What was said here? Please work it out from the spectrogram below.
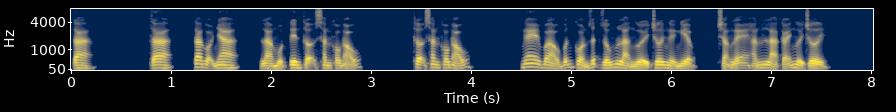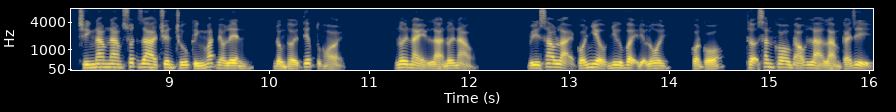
Ta ta ta gọi nha, là một tên thợ săn kho báu. Thợ săn kho báu? Nghe vào vẫn còn rất giống là người chơi nghề nghiệp, chẳng lẽ hắn là cái người chơi? Chính nam nam xuất ra chuyên chú kính mắt đeo lên, đồng thời tiếp tục hỏi. Nơi này là nơi nào? Vì sao lại có nhiều như vậy địa lôi, còn có, thợ săn kho báo là làm cái gì?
